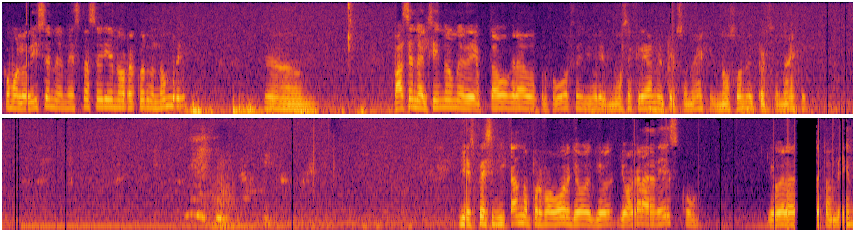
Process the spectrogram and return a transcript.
como lo dicen en esta serie, no recuerdo el nombre. um, pasen el síndrome de octavo grado, por favor, señores, no se crean el personaje, no son el personaje. Y especificando, por favor, yo, yo, yo agradezco, yo agradezco también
